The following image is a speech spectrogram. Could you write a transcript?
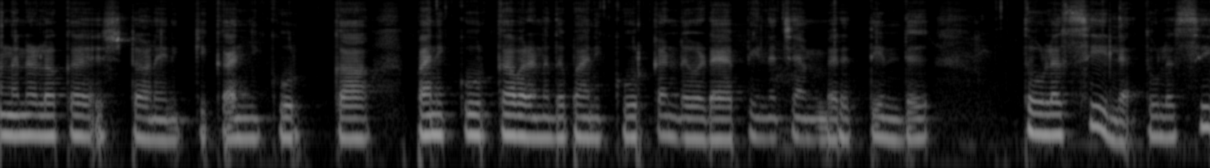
അങ്ങനെയുള്ളതൊക്കെ ഇഷ്ടമാണ് എനിക്ക്. കഞ്ഞിക്കൂർക്ക പനിക്കൂർക്ക പറയണത് പനിക്കൂർക്ക ഉണ്ട് ഇവിടെ. പിന്നെ ചെമ്പരത്തി ഉണ്ട്. തുളസി ഇല്ല. തുളസി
